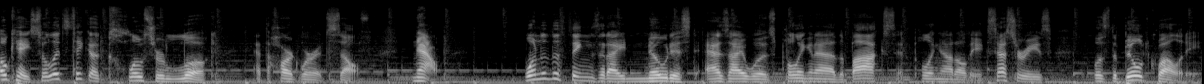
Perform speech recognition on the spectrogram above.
Okay, so let's take a closer look at the hardware itself. Now, one of the things that I noticed as I was pulling it out of the box and pulling out all the accessories was the build quality.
